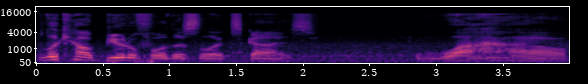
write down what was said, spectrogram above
Look how beautiful this looks, guys. Wow.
